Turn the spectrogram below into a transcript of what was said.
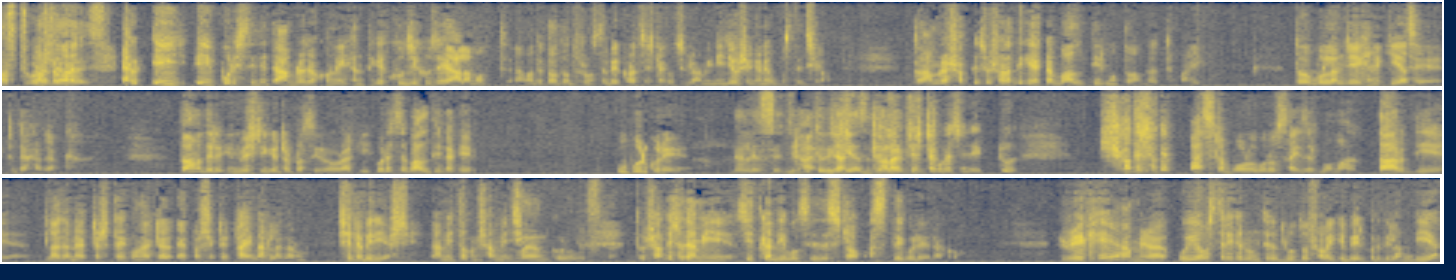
নষ্ট করে দেওয়া করা এখন এই এই পরিস্থিতিতে আমরা যখন এখান থেকে খুঁজে খুঁজে আলামত আমাদের তদন্ত সংস্থা বের করার চেষ্টা করছিল আমি নিজেও সেখানে উপস্থিত ছিলাম। তো আমরা সবকিছু সারা দিকে একটা বালতির মতো আমরা পাই। তো বললাম যে এখানে কি আছে একটু দেখা যাক। তো আমাদের ইনভেস্টিগেটর প্রসিকিউটর ওরা কি করেছে? বালতিটাকে উপর করে ঢালার চেষ্টা করেছে একটু সাথে সাথে পাঁচটা বড় বড় সাইজের বোমা তার দিয়ে লাগানো একটা স্টেক এবং একটা এক পাশে একটা টাইমার লাগানো সেটা বেরিয়ে আসে আমি তখন সামনে ভয়ঙ্কর অবস্থা। তো সাথে সাথে আমি চিৎকার দিয়ে বলছি যে স্টপ আস্তে করে রাখো। রেখে আমরা ওই অবস্থা থেকে রুম থেকে দ্রুত সবাইকে বের করে দিলাম দিয়ে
